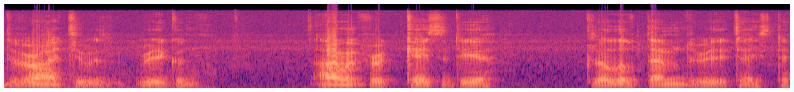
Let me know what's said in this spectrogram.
the variety was really good. I went for a quesadilla because I loved them, they're really tasty.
